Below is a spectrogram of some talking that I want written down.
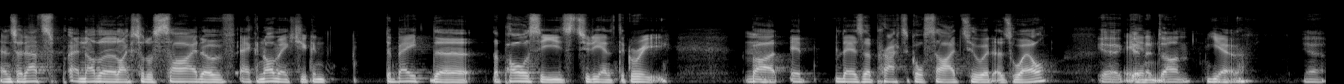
And so that's another like sort of side of economics. You can debate the the policies to the nth degree, but it there's a practical side to it as well. Yeah, getting In- it done. Yeah. Yeah,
